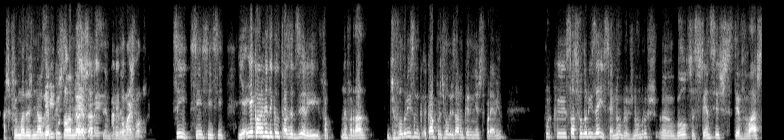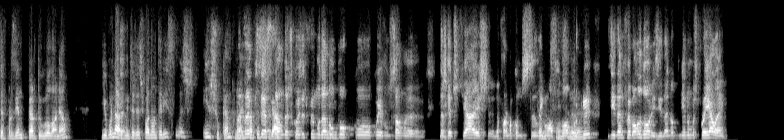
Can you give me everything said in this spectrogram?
Acho que foi uma das melhores épocas, não a melhor 10, época já sempre. Já nem mais longe. Sim, sim, sim, sim. E, e, é claramente aquilo que estás a dizer, e na verdade desvaloriza, acaba por desvalorizar um bocadinho este prémio, porque só se valoriza isso, em números, números, uh, gols, assistências, se esteve lá, se esteve presente, perto do gol ou não. E o Bernardo é. muitas vezes pode não ter isso, mas enche o campo, não mas é? Mas a percepção das coisas foi mudando um pouco com, com a evolução uh, das redes sociais, da forma como se ligam ao sim, futebol, porque Zidane foi bolador e Zidane não tinha números por aí além.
